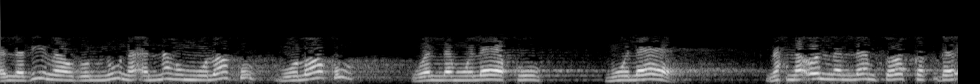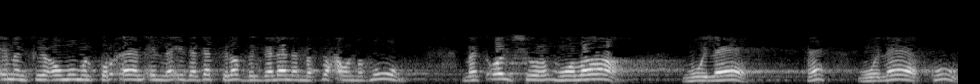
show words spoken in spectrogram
الذين يظنون أنهم ملاقوا ملاقوا ولا ملاقوا؟ ملا. نحن قلنا اللام ترقق دائما في عموم القرآن إلا إذا جت في لفظ الجلالة المفتوح أو المضموم ما تقولش ملا ملا. ها؟ ملاقوا.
